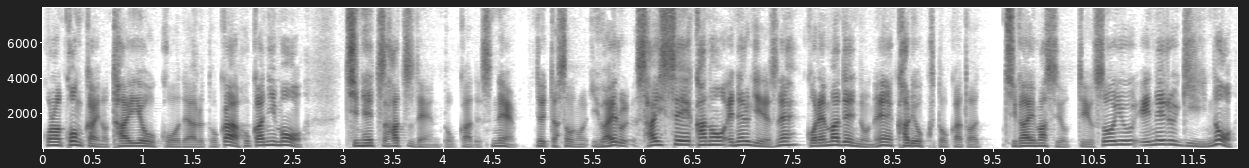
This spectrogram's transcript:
この今回の太陽光であるとか、他にも、地熱発電とかですね、といったそのいわゆる再生可能エネルギーですね、これまでのね、火力とかとは違いますよっていう、そういうエネルギーの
